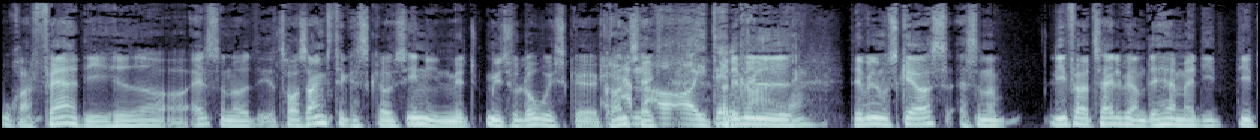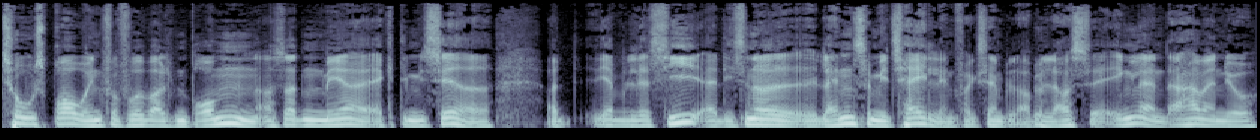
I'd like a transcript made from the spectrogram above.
uretfærdigheder og alt sådan noget. Jeg tror sagtens, det kan skrives ind i en myt- mytologisk øh, kontekst. Jamen, og, og i den og det grad, vil, ikke? det vil måske også, altså når, lige før talte vi om det her med de, de to sprog inden for fodbold, den brummen og så den mere akademiserede. Og jeg vil da sige, at i sådan noget lande som Italien for eksempel, og vel også England, der har man jo,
